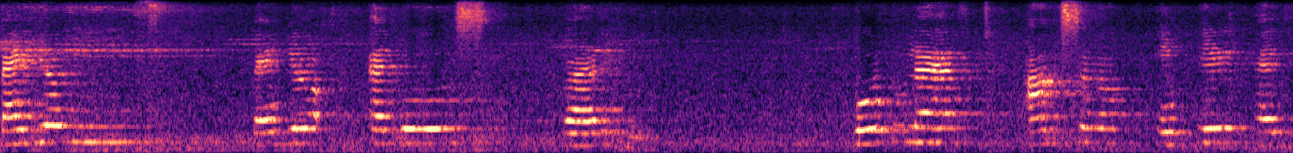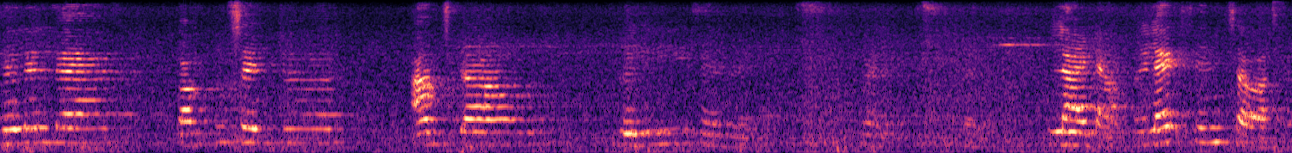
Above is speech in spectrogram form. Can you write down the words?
Bend your knees. Bend your elbows. Very good. Go to left. Arms up. Inhale. Exhale and left. Come to center. Arms down. Release and relax. Relax. relax. Lie down. Relax in Savasana.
